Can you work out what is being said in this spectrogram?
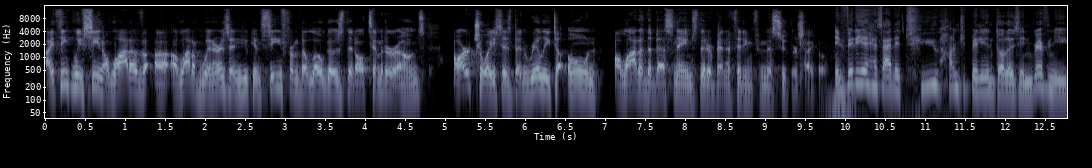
I think we've seen a lot of, uh, a lot of winners and you can see from the logos that Altimeter owns, our choice has been really to own a lot of the best names that are benefiting from this super cycle. NVIDIA has added $200 billion in revenue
